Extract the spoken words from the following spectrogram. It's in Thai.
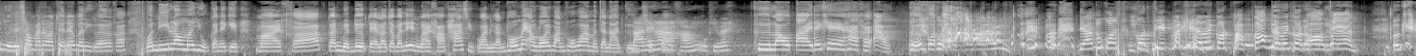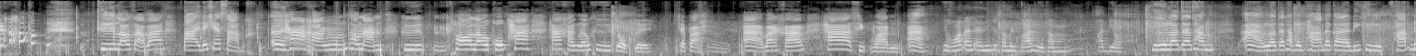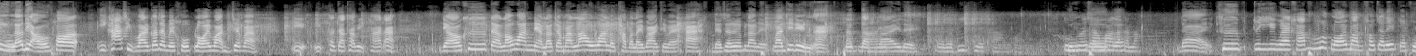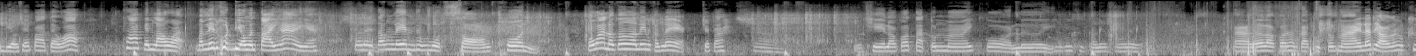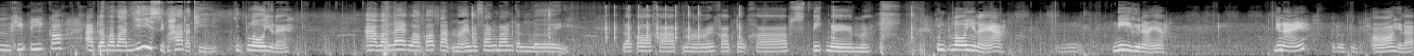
มาอยู่ในช่องมาดอเทเนลกันอีกแล้วนะคะ วันนี้เรามาอยู่กันในเกม Minecraft กันเหมือนเดิมแต่เราจะมาเล่น Minecraft 50 วันกัน เพราะไม่เอาร้อยวัน เพราะว่ามันจะนานเกินตายได้ใช่ห้าปะครั้ง โอเคไหมคือเราตายได้แค่5ครั้งอ้าวเผลอกดกดออกไปไหมเดี๋ยวทุกคนกดผิดเมื่อกี้ไม่กดปรับกล้องจะไปกดออกแทนโอเค คือเราสามารถตายได้แค่สามเออห้าครั้งเท่านั้น คือพอเราครบห้าห้าครั้งแล้วคือจบเลย ใช่ปะใช่อ่ามาครับห้าสิบวัน อะอีฮอตอันอันนี้จะทำเป็นพาร์ทหรือทำพาร์ทเดียว คือเราจะทำอ่าเราจะทำเป็นพาร์ทแล้วกันอันนี้คือพาร์ทหนึ่งแล้วเดี๋ยวพออีกห้าสิบวันก็จะไปครบร้อยวันใช่ป่ะอีกอีกถ้าจะทำอีกพาร์ทอะ เดี๋ยวคือแต่ละวันเนี่ยเราจะมาเล่าว่าเราทำอะไรบ้างใช่ไหมอะเดี๋ยวจะเริ่มเล่าเลย วันที่หนึ่งอะเริ่มตัดไม้เลยเดี๋ยวเดี๋ยวพี่เคลียร์ทางก่อนตรงนี้ไว้สร้างบ้านแล้วกันนะได้คือจริงๆไหมครับพวกร้อยวันเขาจะเล่นกันคนเดียวใช่ป่ะแต่ว่า ถ้าเป็นเราอะ มันเล่นคนเดียวมันตายง่ายไงก็เลยต้องเล่นทั้งหมดสองคน เพราะว่าเราก็เล่นครั้งแรกใช่ปะใช่ โอเคเราก็ตัดต้นไม้ก่อนเลยนี่ก็คือการเล่นครั้งแรกอ่าแล้วเราก็ทำการปลูกต้นไม้แล้วเดี๋ยวคือคลิปนี้ก็อาจจะประมาณ 25 นาที คุณโปรอยู่ไหนอ่าวันแรกเราก็ตัดไม้มาสร้างบ้านกันเลย แล้วก็ครับไม้ครับโต๊ะครับสติ๊กแมนมา คุณโปรอยู่ไหนอะนี่นี่คือไหนอะ อยู่ไหนกระโดดดูเนี่ยอ๋อ เห็นแล้ว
